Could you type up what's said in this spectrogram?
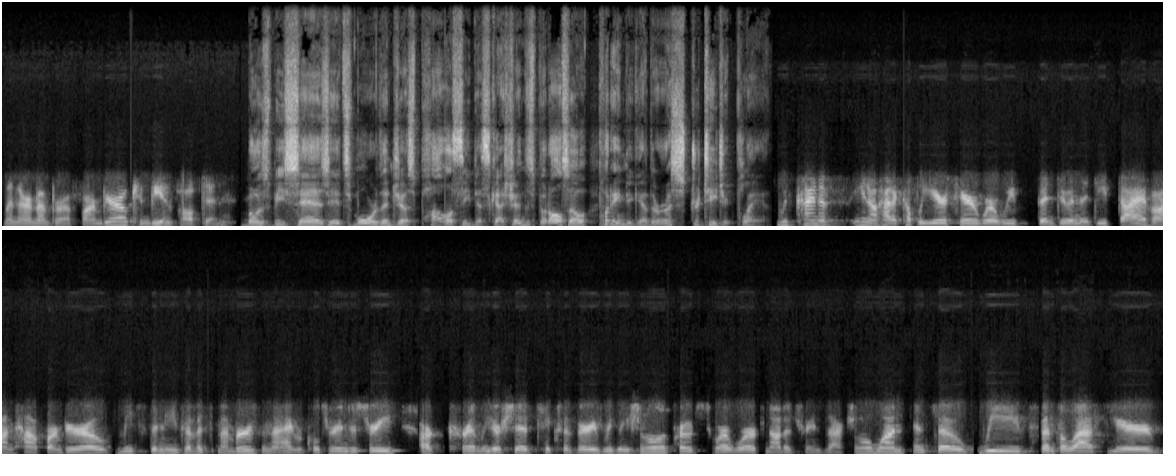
when they're a member of Farm Bureau, can be involved in. Mosbrucker says it's more than just policy discussions, but also putting together a strategic plan. We've kind of, you know, had a couple years here where we've been doing the deep dive on how Farm Bureau meets the needs of its members in the agriculture industry. Our current leadership takes a very relational approach to our work, not a transactional one. And so we've spent the last year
